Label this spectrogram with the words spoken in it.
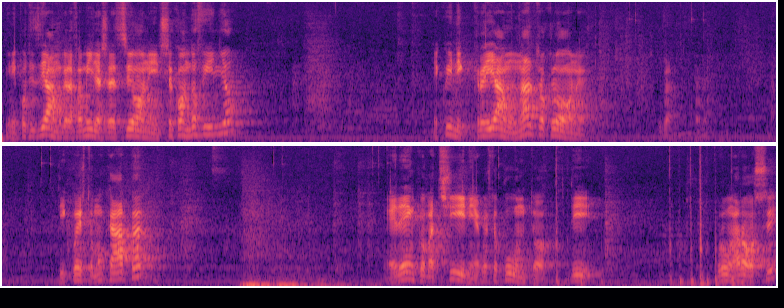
Quindi ipotizziamo che la famiglia selezioni il secondo figlio e quindi creiamo un altro clone scusate, di questo mockup elenco vaccini a questo punto di Bruna Rossi,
